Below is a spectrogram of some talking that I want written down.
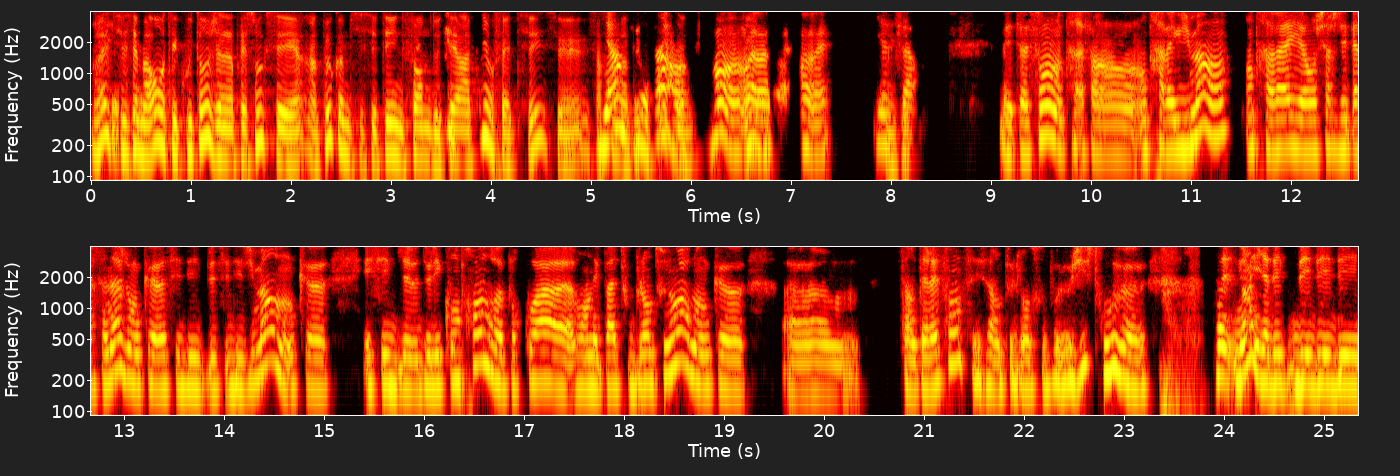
Ouais, c'est marrant en t'écoutant, j'ai l'impression que c'est un peu comme si c'était une forme de thérapie en fait. C'est, ça ressemble un peu à ça. Hein. ouais. ouais, Il y a de ça. Mais de toute façon, on, on travaille l'humain, hein. on travaille, on cherche des personnages, donc euh, c'est des, c'est des humains, donc euh, essayer de, de, les comprendre. Pourquoi on n'est pas tout blanc, tout noir, donc euh, c'est intéressant, c'est un peu de l'anthropologie, je trouve. Euh. non, mais il y a des, des, des, des...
